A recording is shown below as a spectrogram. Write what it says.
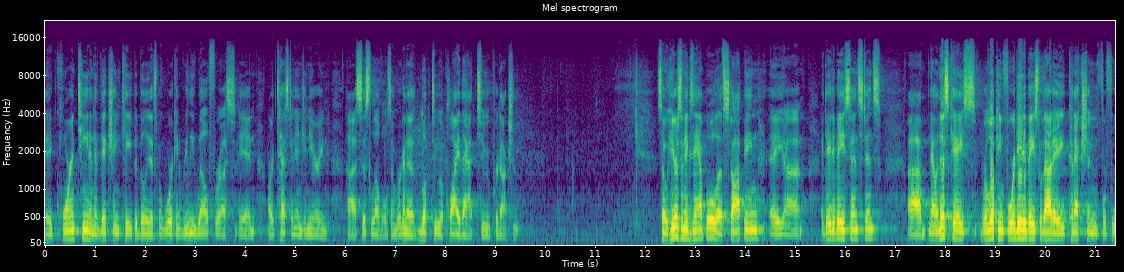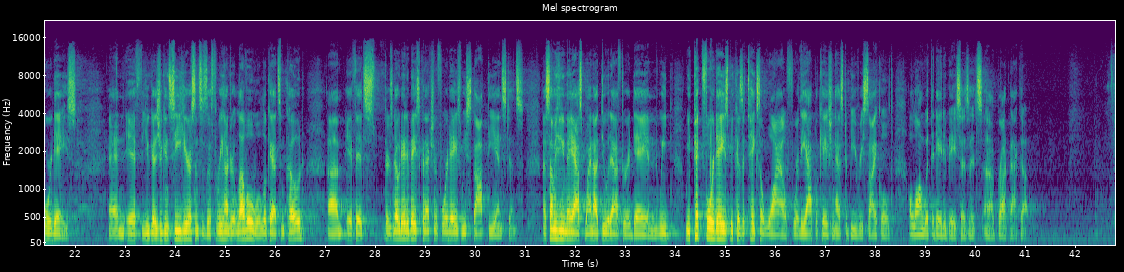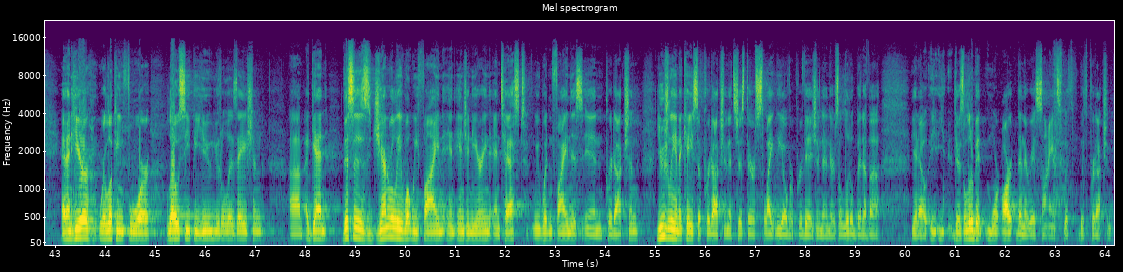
a quarantine and eviction capability that's been working really well for us in our test and engineering uh, sys levels, and we're going to look to apply that to production. So here's an example of stopping a, uh, a database instance. Uh, now in this case, we're looking for a database without a connection for four days. And if you, as you can see here, since it's a 300 level, we'll look at some code. Um, if it's, there's no database connection for four days, we stop the instance. Now, some of you may ask, why not do it after a day? And we, we picked four days because it takes a while for the application has to be recycled along with the database as it's uh, brought back up. And then here, we're looking for low CPU utilization. Um, again, this is generally what we find in engineering and test. We wouldn't find this in production. Usually in the case of production, it's just they're slightly over provisioned and there's a little bit of a, you know, there's a little bit more art than there is science with, with production.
